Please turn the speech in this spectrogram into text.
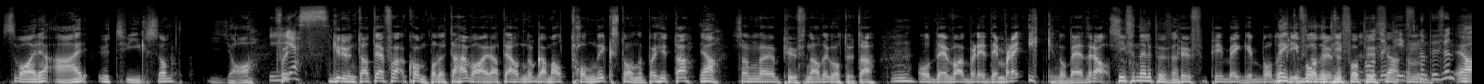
Svaret er utvilsomt ja. For Yes! Grunnen til at jeg kom på dette her var at jeg hadde noe gammel tonic stående på hytta, Ja. som eh, puffen hadde gått ut av. Og det var, ble, den ble ikke noe bedre, altså. Piffen eller puffen? Puff, pi- begge, både, Begge, piffen både og puffen. piff og puff, Både piffen og puffen. Ja.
